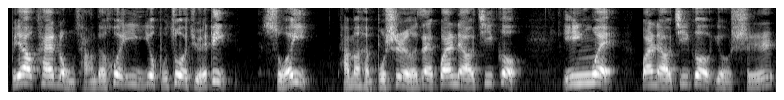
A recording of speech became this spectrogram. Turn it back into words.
不要开冗长的会议又不做决定。所以他们很不适合在官僚机构，因为官僚机构有时。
